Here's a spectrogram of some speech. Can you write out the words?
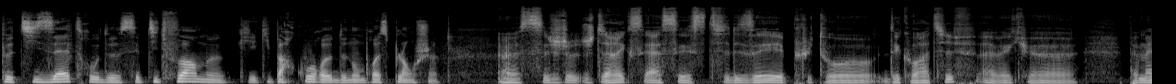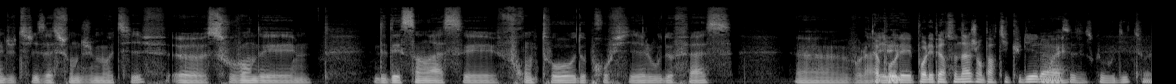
petits êtres ou de ces petites formes qui, qui parcourent de nombreuses planches? Euh, je dirais que c'est assez stylisé et plutôt décoratif, avec euh, pas mal d'utilisation du motif, euh, souvent des, des dessins assez frontaux, de profil ou de face. Euh, voilà. Pour, les- les, pour les personnages en particulier, là, Ouais. c'est ce que vous dites. ouais.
